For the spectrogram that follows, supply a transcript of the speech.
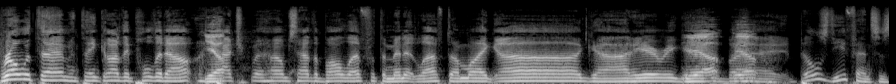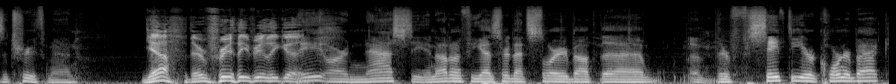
Roll with them, and thank God they pulled it out. Yep. Patrick Mahomes had the ball left with a minute left. I'm like, oh God, here we go. Yep, but yep. Bills defense is the truth, man. Yeah, they're really, really good. They are nasty, and I don't know if you guys heard that story about the uh, their safety or cornerback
